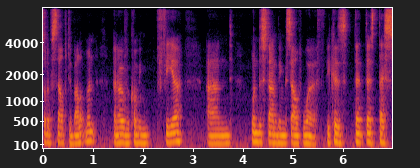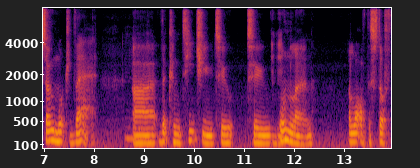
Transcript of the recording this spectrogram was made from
sort of self-development and overcoming fear and understanding self-worth because there, there's there's so much there uh, that can teach you to to unlearn a lot of the stuff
